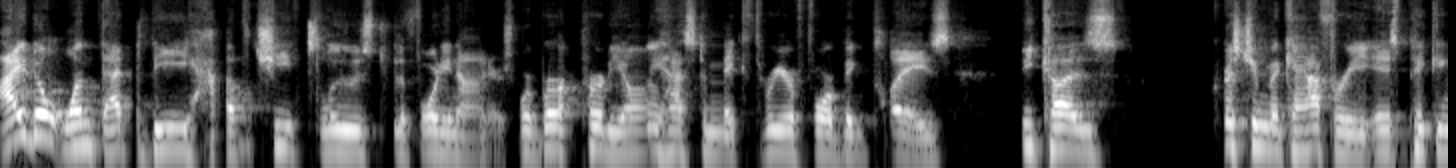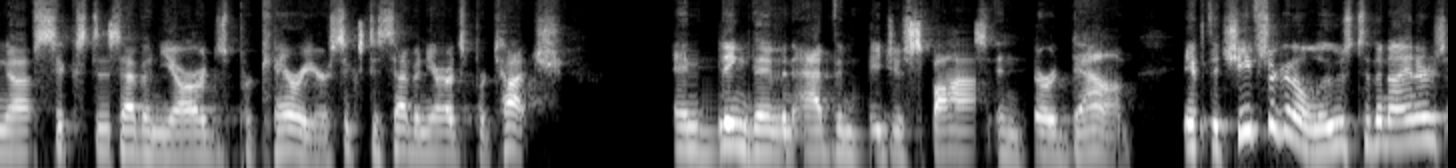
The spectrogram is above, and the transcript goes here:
I don't want that to be how the Chiefs lose to the 49ers, where Brock Purdy only has to make three or four big plays because Christian McCaffrey is picking up six to seven yards per carry or six to seven yards per touch and getting them in advantageous spots in third down. If the Chiefs are going to lose to the Niners,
